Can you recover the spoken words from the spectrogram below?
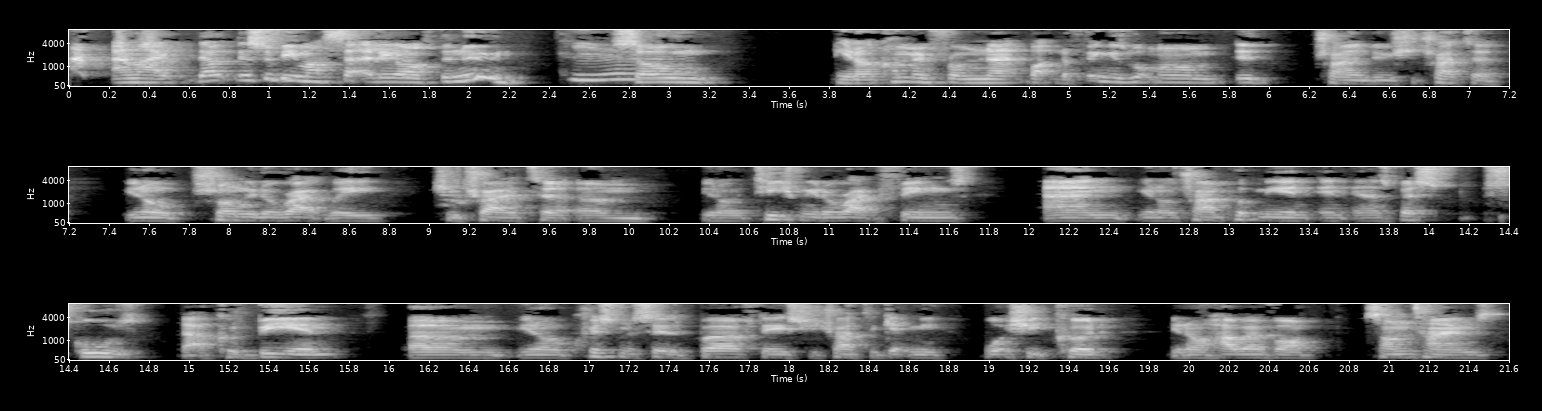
and like, that, this would be my Saturday afternoon. Yeah. So, you know, coming from that, but the thing is what my mom did try and do, she tried to, you know, show me the right way. She tried to, um, you know, teach me the right things and, you know, try and put me in, in, in as best schools that I could be in. Um, you know, Christmases, birthdays, she tried to get me what she could, you know, however, sometimes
